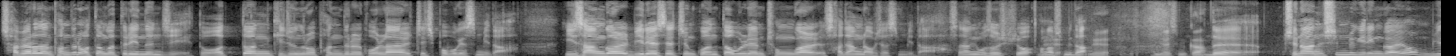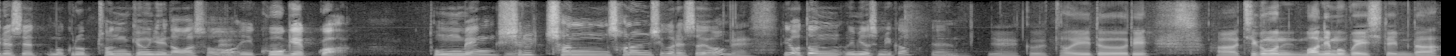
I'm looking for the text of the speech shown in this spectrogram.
차별화된 펀드는 어떤 것들이 있는지 또 어떤 기준으로 펀드를 골라야 할지 짚어보겠습니다. 이상걸 미래에셋증권 WM 총괄 사장 나오셨습니다. 사장님 어서 오십시오. 반갑습니다. 네, 네. 안녕하십니까? 네. 지난 16일인가요? 미래셋 뭐 그룹 전 경영진이 나와서 네. 이 고객과 동맹 네. 실천 선언식을 했어요. 네. 이게 어떤 의미였습니까? 네. 음, 예, 그 저희들이 아, 지금은 머니무브의 시대입니다.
